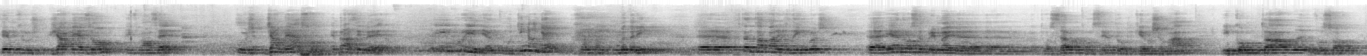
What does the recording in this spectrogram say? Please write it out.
temos os Jamaison em francês, os Jameson em brasileiro e por aí adiante, o Tinhangué, mandarim. Uh, portanto, há várias línguas. Uh, é a nossa primeira uh, atuação, concerto, ou o que queiram chamar, e como tal, vou só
